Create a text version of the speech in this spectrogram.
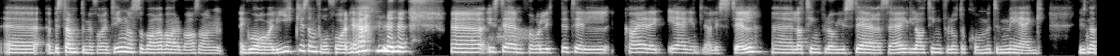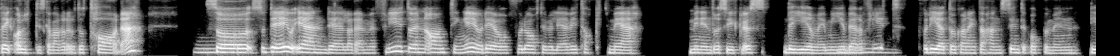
Uh, jeg bestemte meg for en ting, og så bare var det bare sånn Jeg går over lik, liksom, for å få det. uh, Istedenfor å lytte til hva er det jeg egentlig har lyst til. Uh, la ting få lov å justere seg. La ting få lov til å komme til meg uten at jeg alltid skal være der ute og ta det. Mm. Så, så, det er jo én del av det med flyt, og en annen ting er jo det å få lov til å leve i takt med min indre syklus. Det gir meg mye bedre flyt. Fordi at da kan jeg ta hensyn til kroppen min de,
